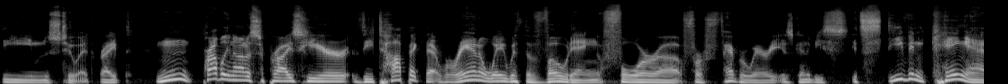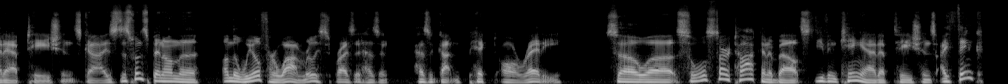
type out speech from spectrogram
themes to it, right? Mm, probably not a surprise here. The topic that ran away with the voting for uh, for February is going to be it's Stephen King adaptations, guys. This one's been on the on the wheel for a while. I'm really surprised it hasn't hasn't gotten picked already. So uh, so we'll start talking about Stephen King adaptations. I think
